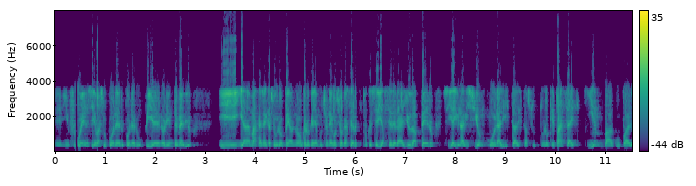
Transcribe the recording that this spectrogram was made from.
eh, influencia, va a suponer poner un pie en Oriente Medio, y, además en el caso europeo no creo que haya mucho negocio que hacer, porque sería ceder ayuda, pero sí hay una visión moralista de este asunto. Lo que pasa es quién va a ocupar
